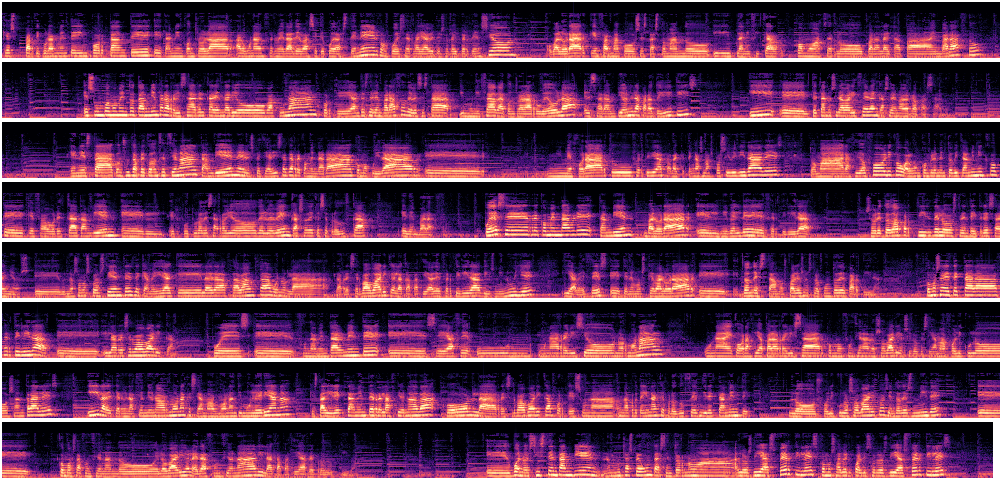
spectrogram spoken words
que es particularmente importante eh, también controlar alguna enfermedad de base que puedas tener, como puede ser la diabetes o la hipertensión, o valorar qué fármacos estás tomando y planificar cómo hacerlo para la etapa embarazo. Es un buen momento también para revisar el calendario vacunal porque antes del embarazo debes estar inmunizada contra la rubeola, el sarampión y la paratoiditis y eh, el tétanos y la varicela en caso de no haberla pasado. En esta consulta preconcepcional también el especialista te recomendará cómo cuidar eh, y mejorar tu fertilidad para que tengas más posibilidades, tomar ácido fólico o algún complemento vitamínico que, favorezca también el, futuro desarrollo del bebé en caso de que se produzca el embarazo. Puede ser recomendable también valorar el nivel de fertilidad, sobre todo a partir de los 33 años. Eh, no somos conscientes de que a medida que la edad avanza, bueno, la, reserva ovárica y la capacidad de fertilidad disminuye y a veces eh, tenemos que valorar eh, dónde estamos, cuál es nuestro punto de partida. ¿Cómo se detecta la fertilidad y la reserva ovárica? Pues eh, fundamentalmente eh, se hace una revisión hormonal, una ecografía para revisar cómo funcionan los ovarios y lo que se llama folículos antrales y la determinación de una hormona que se llama hormona antimuleriana que está directamente relacionada con la reserva ovárica porque es una, proteína que producen directamente los folículos ováricos y entonces mide eh, cómo está funcionando el ovario, la edad funcional y la capacidad reproductiva. Eh, bueno, existen también muchas preguntas en torno a los días fértiles, cómo saber cuáles son los días fértiles.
